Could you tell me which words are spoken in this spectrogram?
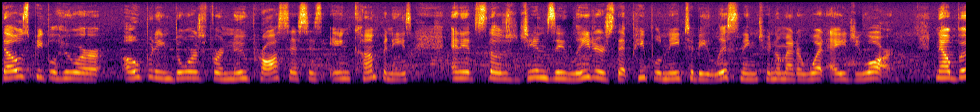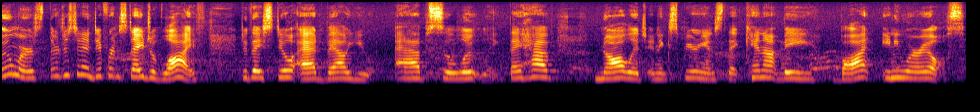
those people who are opening doors for new processes in companies, and it's those Gen Z leaders that people need to be listening to no matter what age you are. Now, boomers, they're just in a different stage of life. Do they still add value? Absolutely. They have knowledge and experience that cannot be bought anywhere else,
